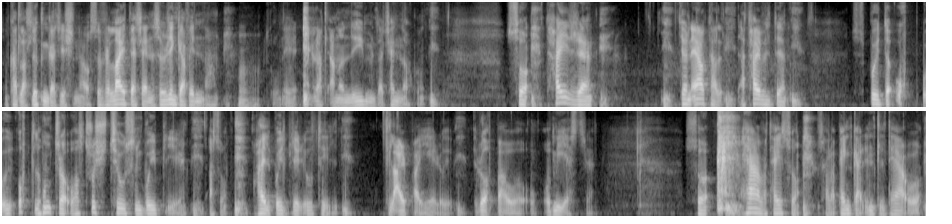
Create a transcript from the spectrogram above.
som kallas luckinga kyrkorna och så för lite sen så ringa finna. Mhm. Hon är rätt anonym, där känner någon. Så Tejre, det är en avtal att Tejre det spyta upp upp till 150.000 biblir. Alltså hela biblir ut till till arbete i Europa och och, och Mestre. Så här var det så så alla pengar in till det och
